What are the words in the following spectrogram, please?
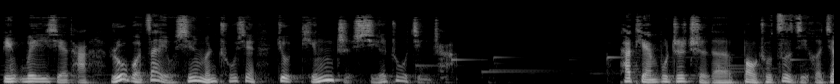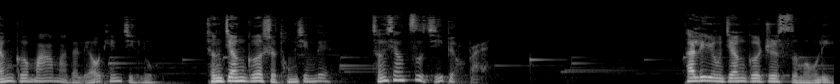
并威胁他，如果再有新闻出现，就停止协助警察。他恬不知耻的爆出自己和江歌妈妈的聊天记录，称江哥是同性恋，曾向自己表白。他利用江哥之死牟利，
